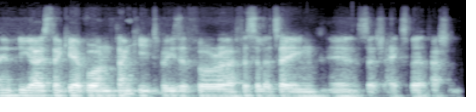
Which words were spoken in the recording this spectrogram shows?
Thank you, guys. Thank you, everyone. Thank you, Teresa, for uh, facilitating in such expert fashion.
